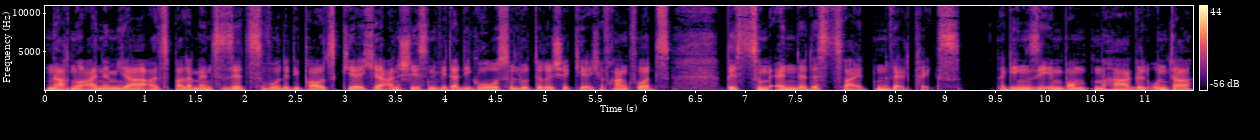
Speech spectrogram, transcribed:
Nach nur einem Jahr als Parlamentssitz wurde die Paulskirche anschließend wieder die große lutherische Kirche Frankfurts bis zum Ende des Zweiten Weltkriegs. Da ging sie im Bombenhagel unter.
